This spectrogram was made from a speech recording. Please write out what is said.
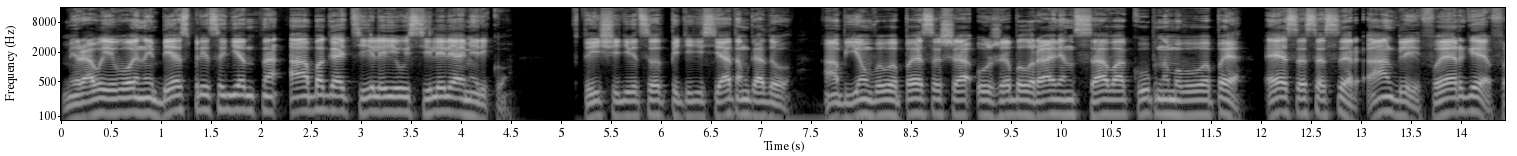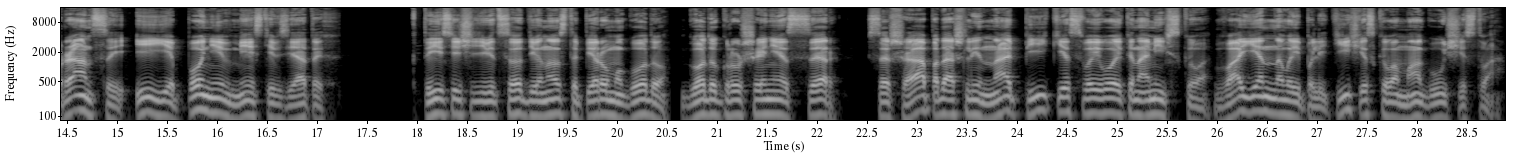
Мировые войны беспрецедентно обогатили и усилили Америку. В 1950 году объем ВВП США уже был равен совокупному ВВП СССР, Англии, ФРГ, Франции и Японии вместе взятых. К 1991 году, году крушения СССР, США подошли на пике своего экономического, военного и политического могущества.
